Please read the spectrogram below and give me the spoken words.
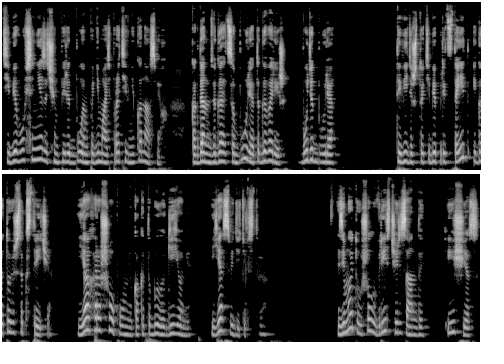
Тебе вовсе незачем перед боем поднимать противника на смех. Когда надвигается буря, ты говоришь «будет буря». Ты видишь, что тебе предстоит, и готовишься к встрече. Я хорошо помню, как это было, Гийоме, и я свидетельствую. Зимой ты ушел в рейс через Анды, и исчез.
